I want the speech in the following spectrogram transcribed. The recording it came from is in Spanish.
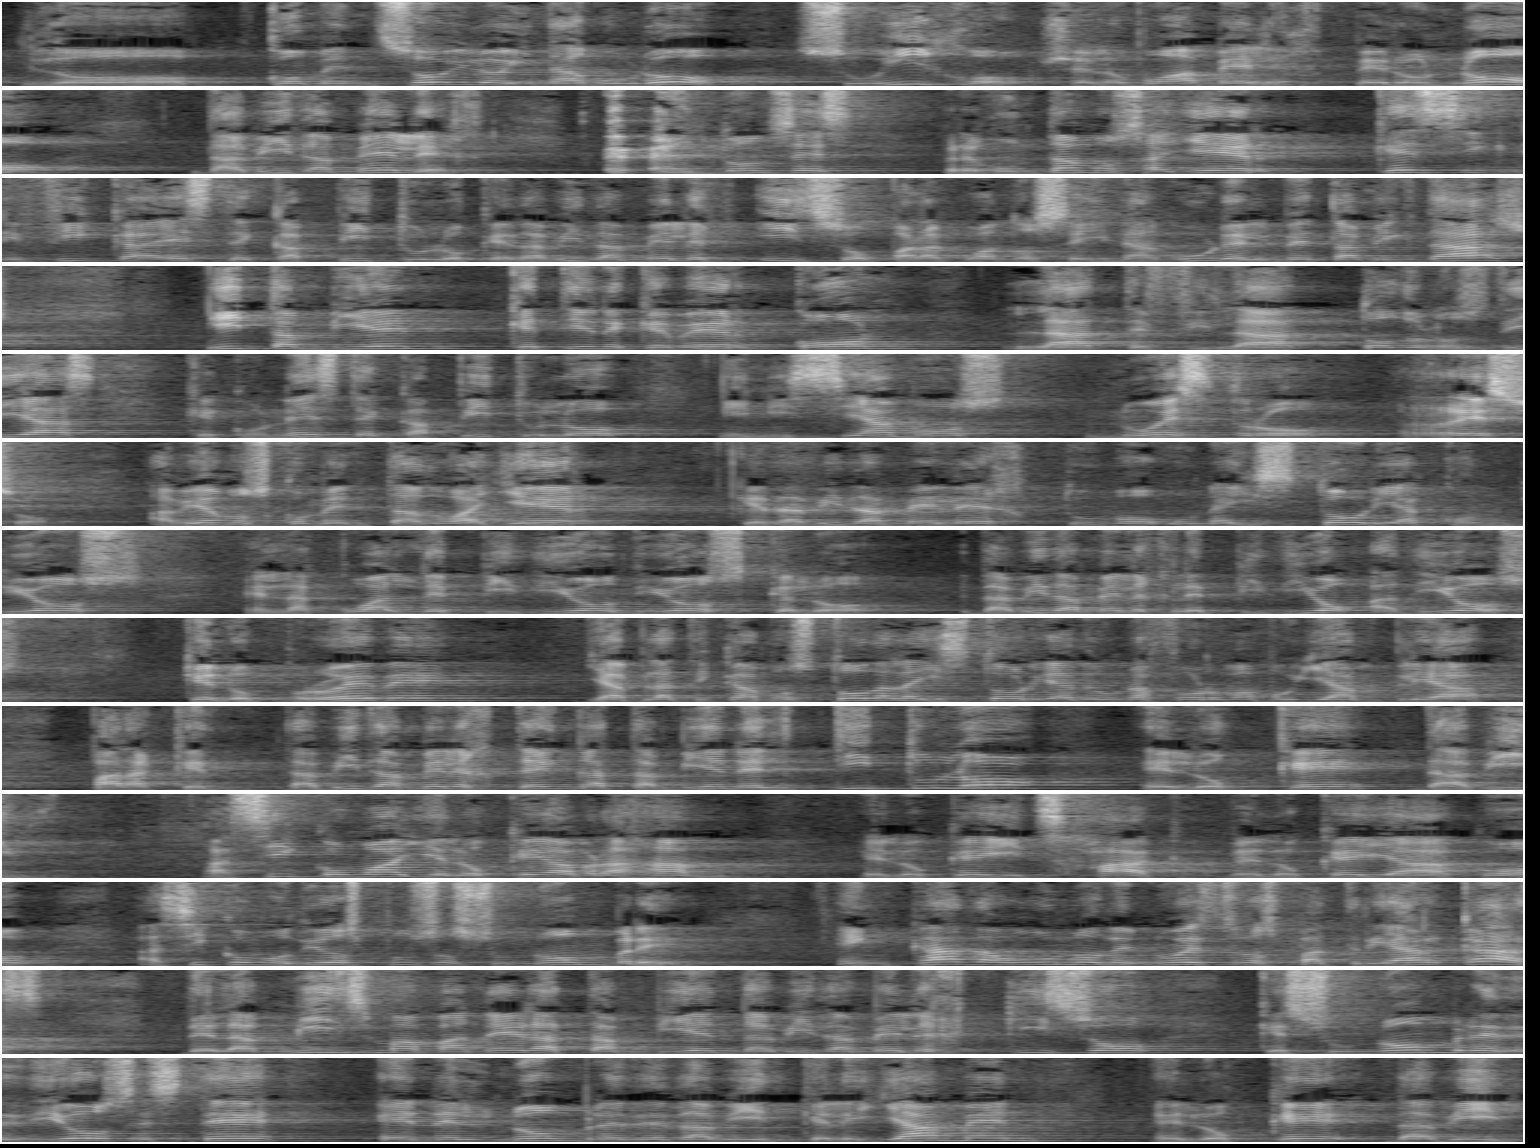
lo, comenzó y lo inauguró su hijo Shelomo Amelech, pero no David Amelech. Entonces, preguntamos ayer qué significa este capítulo que David Amelech hizo para cuando se inaugure el Bet Amigdash y también qué tiene que ver con la tefilá todos los días, que con este capítulo iniciamos nuestro rezo. Habíamos comentado ayer que David Amelech tuvo una historia con Dios en la cual le pidió Dios que lo, David Amelech le pidió a Dios que lo pruebe. Ya platicamos toda la historia de una forma muy amplia para que David Amelech tenga también el título Eloque David. Así como hay Eloque Abraham, Eloque Yitzhak, Eloque Jacob, así como Dios puso su nombre en cada uno de nuestros patriarcas, de la misma manera también David Amelech quiso que su nombre de Dios esté en el nombre de David, que le llamen Eloque David.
